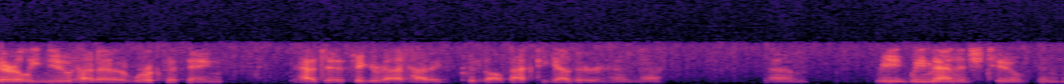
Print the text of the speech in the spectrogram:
barely knew how to work the thing had to figure out how to put it all back together, and uh, um, we we managed to. And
